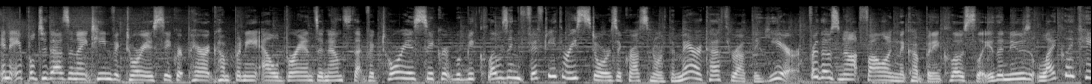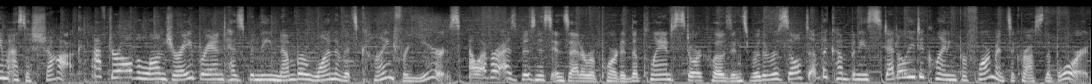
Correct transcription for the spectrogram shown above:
In April 2019, Victoria's Secret parent company L Brands announced that Victoria's Secret would be closing 53 stores across North America throughout the year. For those not following the company closely, the news likely came as a shock. After all, the lingerie brand has been the number one of its kind for years. However, as Business Insider reported, the planned store closings were the result of the company's steadily declining performance across the board.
